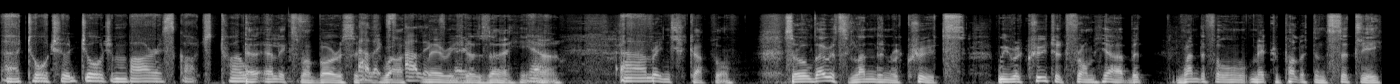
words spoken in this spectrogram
uh, tortured. George Moumbaris got 12 uh, Alex Moumbaris and Alex, his wife, Alex, Mary Mary. Jose. Yeah. Um, French couple. So although it's London recruits, we recruited from here, but wonderful metropolitan city,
